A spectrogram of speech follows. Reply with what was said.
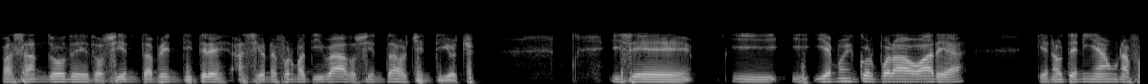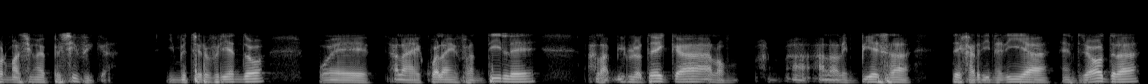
pasando de 223 acciones formativas a 288. Y, se, y, y, hemos incorporado áreas que no tenían una formación específica. Y me estoy refiriendo pues a las escuelas infantiles, a las bibliotecas, a la limpieza de jardinería, entre otras,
